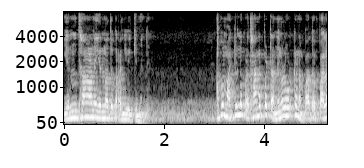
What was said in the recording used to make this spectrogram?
എന്താണ് എന്നത് പറഞ്ഞു വയ്ക്കുന്നുണ്ട്. അപ്പോൾ മറ്റുള്ള പ്രധാനപ്പെട്ട നിങ്ങൾ ഓർക്കണം പല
